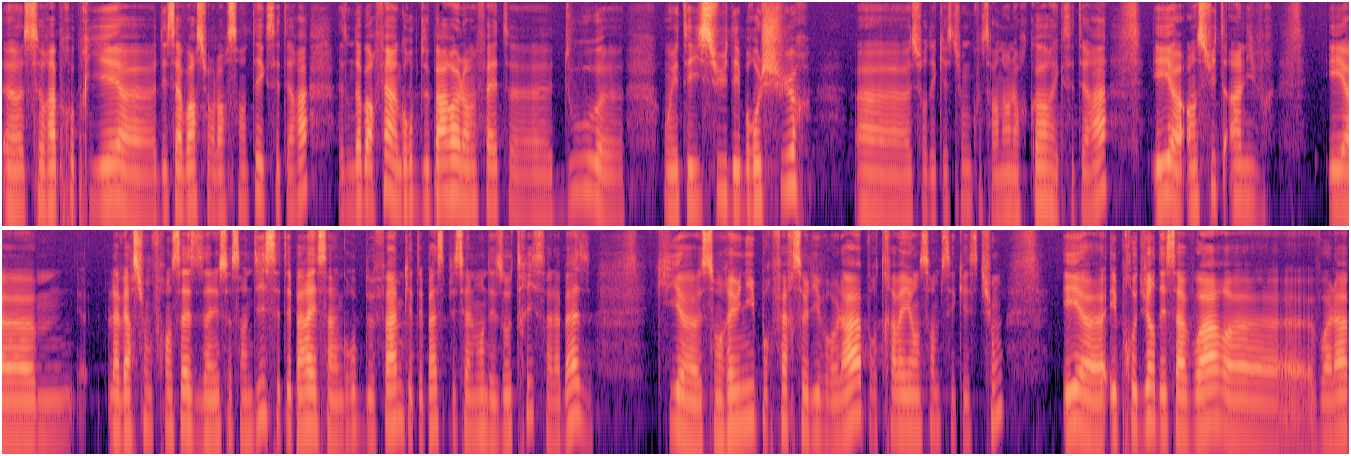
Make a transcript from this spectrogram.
se réapproprier des savoirs sur leur santé, etc. Elles ont d'abord fait un groupe de parole, en fait, d'où ont été issues des brochures euh, sur des questions concernant leur corps, etc. Et euh, ensuite un livre. Et euh, la version française des années 70, c'était pareil, c'est un groupe de femmes qui n'étaient pas spécialement des autrices à la base, qui sont réunies pour faire ce livre-là, pour travailler ensemble ces questions et, et produire des savoirs, voilà,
